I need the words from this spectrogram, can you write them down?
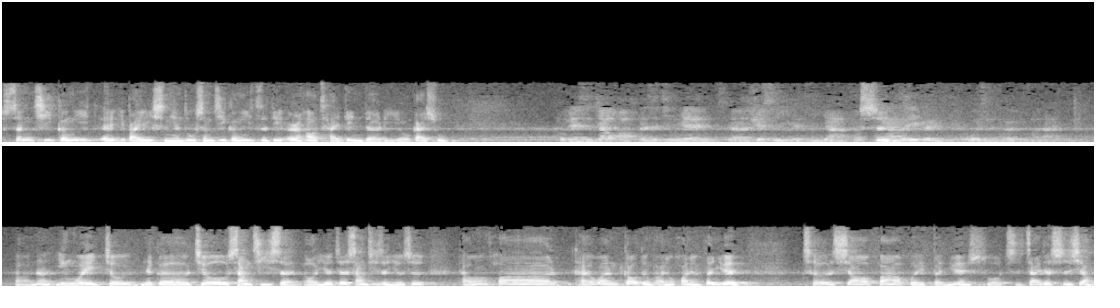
生机更一呃一百一十年度生机更一字第二号裁定的理由概述。昨天是交保，但是今天呃却是一个羁押，是这样的一个理由，为什么会有这么大？啊，那因为就那个就上级审哦，也在上级审也是台湾花台湾高等法院花莲分院撤销发回本院所指摘的事项，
